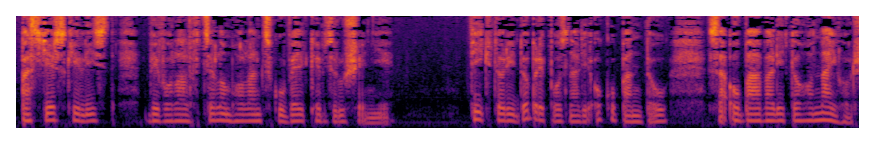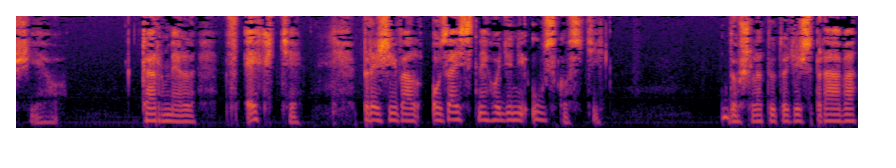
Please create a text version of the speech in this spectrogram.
Pastierský list vyvolal v celom Holandsku veľké vzrušenie – Tí, ktorí dobre poznali okupantov, sa obávali toho najhoršieho. Karmel v echte prežíval ozajstné hodiny úzkosti. Došla tu totiž správa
